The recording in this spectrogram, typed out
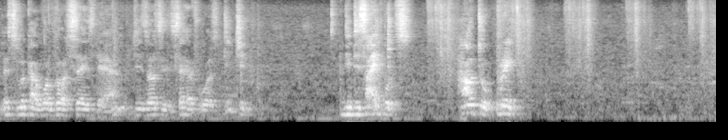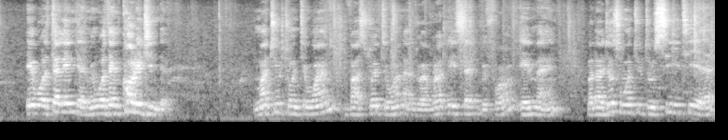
Let's look at what God says there. Jesus himself was teaching the disciples how to pray. He was telling them, he was encouraging them. Matthew 21, verse 21, as we have rightly said before, amen. But I just want you to see it here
